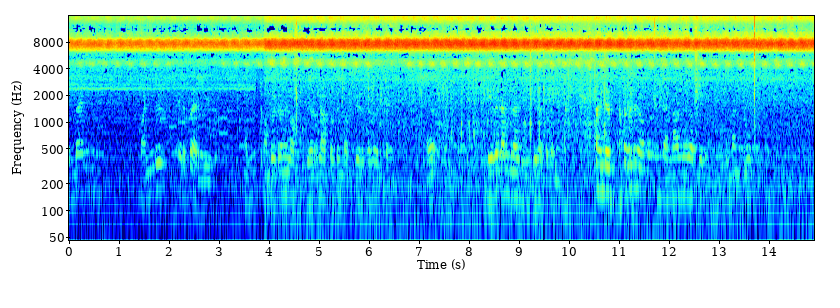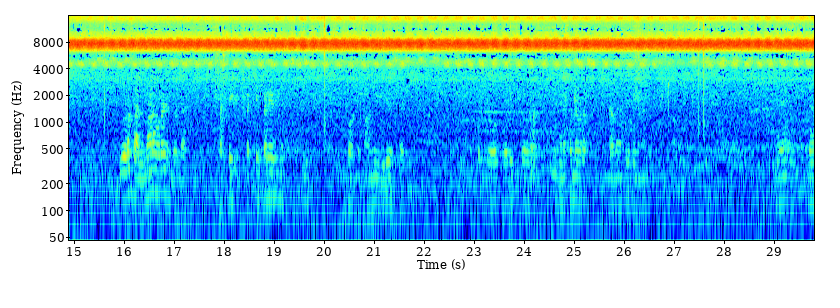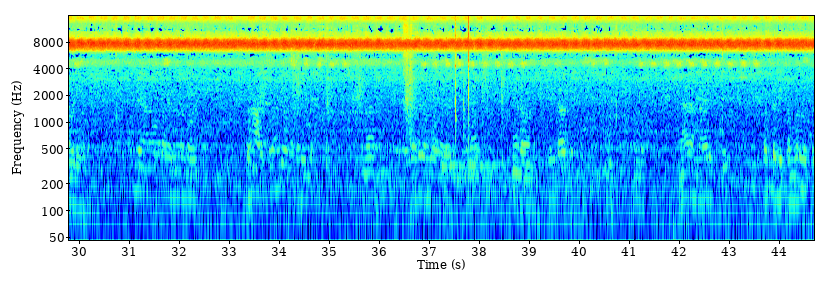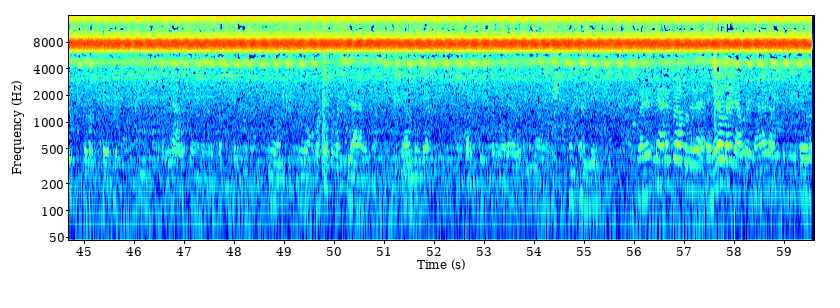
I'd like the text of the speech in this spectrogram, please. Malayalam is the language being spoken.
എന്തായാലും പണ്ട് എടുത്തായിരുന്നു വീട്ടിൽ കമ്പ്യൂട്ടറിന് വേറെ ലാപ്ടോപ്പിൽ എടുത്തത് എടുത്തത് അത് ചെയ്തെല്ലാം ഡിജിറ്റൽ അപ്പോൾ തന്നെ ഇവിടെ സൽമാനെ കുറെ ഉണ്ട് പട്ടി പട്ടിപ്പരയുണ്ട് വീഡിയോ ഡിസംബർ തൊട്ട് തുടർച്ചയായിട്ട് എല്ലാ ആവശ്യങ്ങളും അങ്ങോട്ടേക്ക് ഫസ്റ്റ് ഞാനാണ് ഗവൺമെന്റ് വരേണ്ടി ഞാനെപ്പോഴാണ് പൊതുവെ? എങ്ങനെ വന്നാലും ഞാൻ പറയും.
